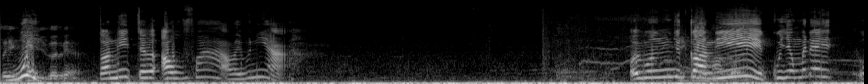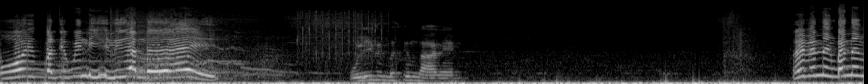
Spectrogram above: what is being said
ซิ่งอุ้ยอยู่ตอนเนี้ยตอนนี้เจออัลฟาอะไรวะเนี่ย โอ้ยมึงหยุดก่อนดิ กูยังไม่ได้ โอ้ยมันยังไม่รีเลื่อนเลย กูรีบมันขึ้นมาไงเฮ้ยแป๊บหนึ่งแป๊บหนึ่ง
